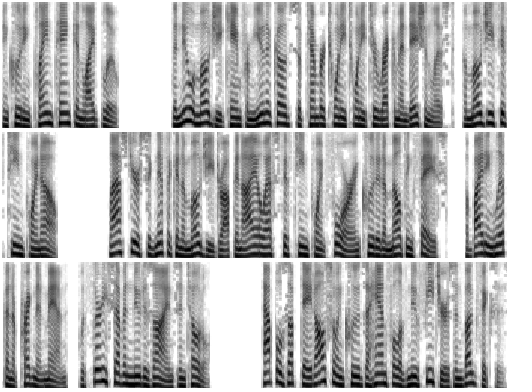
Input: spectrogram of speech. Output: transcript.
including plain pink and light blue. The new emoji came from Unicode's September 2022 recommendation list, Emoji 15.0. Last year's significant emoji drop in iOS 15.4 included a melting face, a biting lip, and a pregnant man, with 37 new designs in total. Apple's update also includes a handful of new features and bug fixes.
